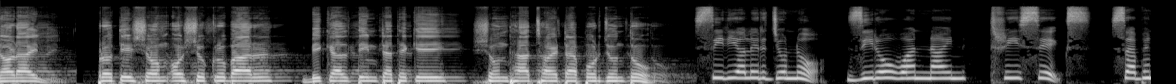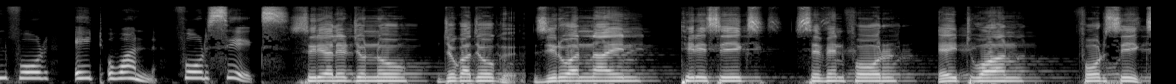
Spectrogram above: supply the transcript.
নড়াইল। প্রতি সোম ও শুক্রবার বিকাল তিনটা থেকে সন্ধ্যা ছয়টা পর্যন্ত। সিরিয়ালের জন্য zero one nine three six seven four eight one four six সিরিয়ালের জন্য যোগাযোগ zero one nine three six seven four eight one four six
